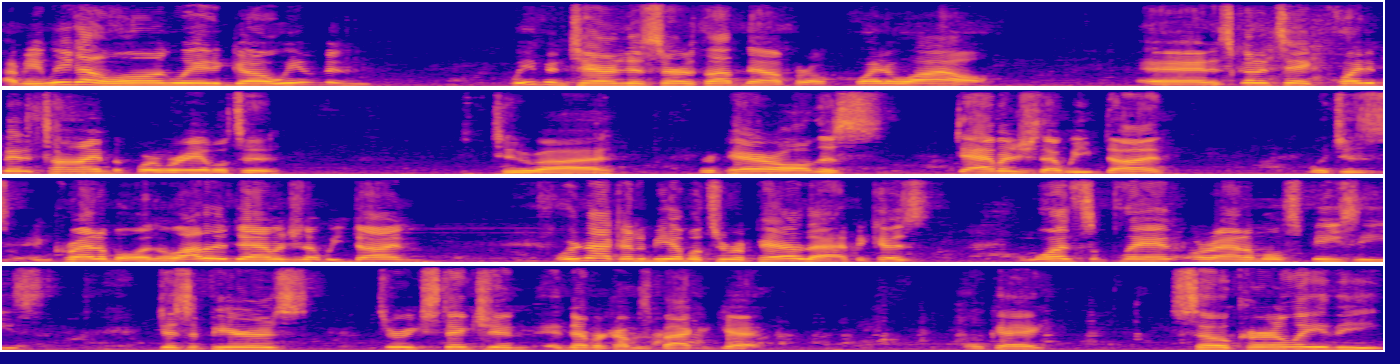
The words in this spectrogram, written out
I mean, we got a long way to go. We've been we've been tearing this earth up now for quite a while, and it's going to take quite a bit of time before we're able to to uh, repair all this damage that we've done, which is incredible. And a lot of the damage that we've done, we're not going to be able to repair that because once a plant or animal species disappears through extinction, it never comes back again. Okay, so currently the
